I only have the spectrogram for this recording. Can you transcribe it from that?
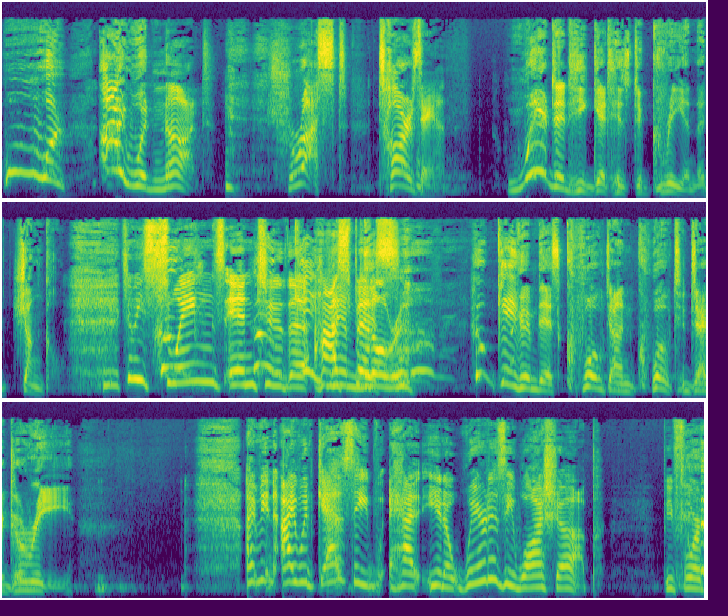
What? I would not trust Tarzan. Where did he get his degree in the jungle? So he swings into the hospital this? room. Who gave him this quote unquote degree? I mean, I would guess he had, you know, where does he wash up before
